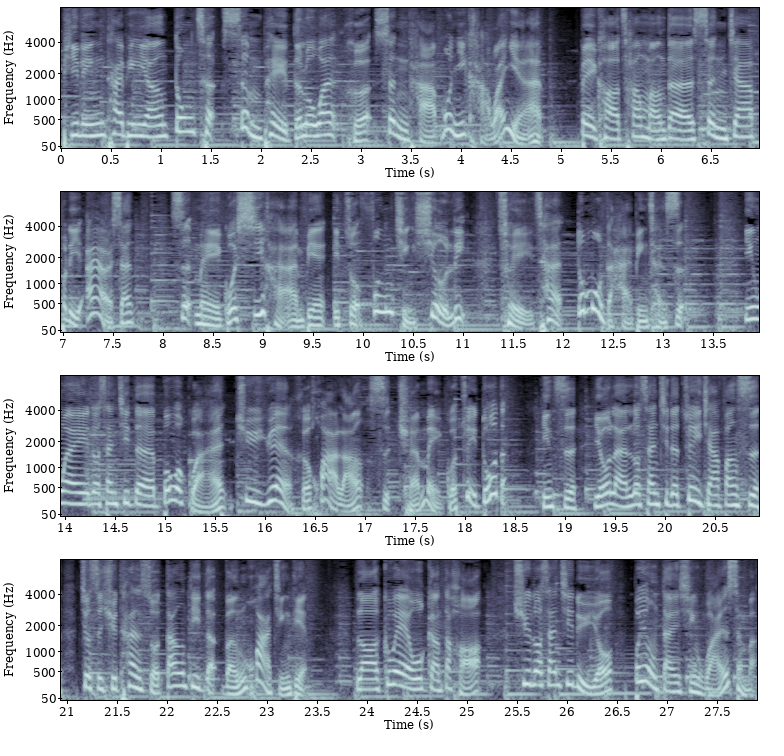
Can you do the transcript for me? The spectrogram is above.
毗邻太平洋东侧圣佩德罗湾和圣塔莫尼卡湾沿岸。背靠苍茫的圣加布里埃尔山，是美国西海岸边一座风景秀丽、璀璨夺目的海滨城市。因为洛杉矶的博物馆、剧院和画廊是全美国最多的，因此游览洛杉矶的最佳方式就是去探索当地的文化景点。老各位，我讲得好，去洛杉矶旅游不用担心玩什么，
